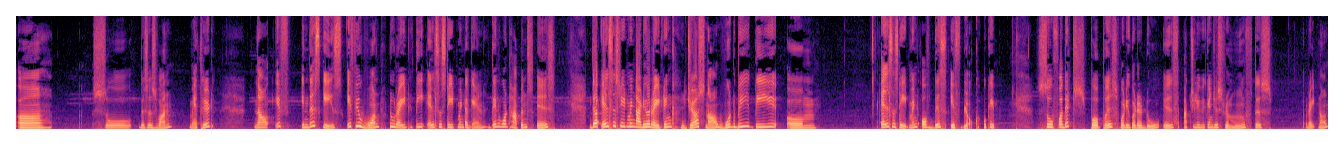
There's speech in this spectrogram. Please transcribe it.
Uh, so this is one method. Now if in this case if you want to write the else statement again then what happens is the else statement that you're writing just now would be the um, else statement of this if block okay? So for that purpose what you gotta do is actually we can just remove this right now.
